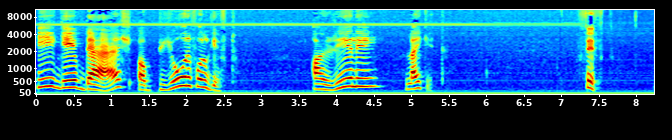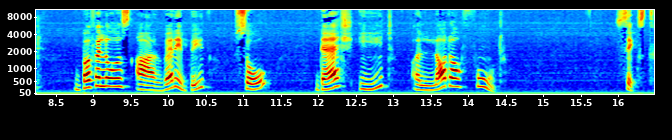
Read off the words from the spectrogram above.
he gave dash a beautiful gift. I really like it. Fifth, buffaloes are very big, so dash eat a lot of food. Sixth,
